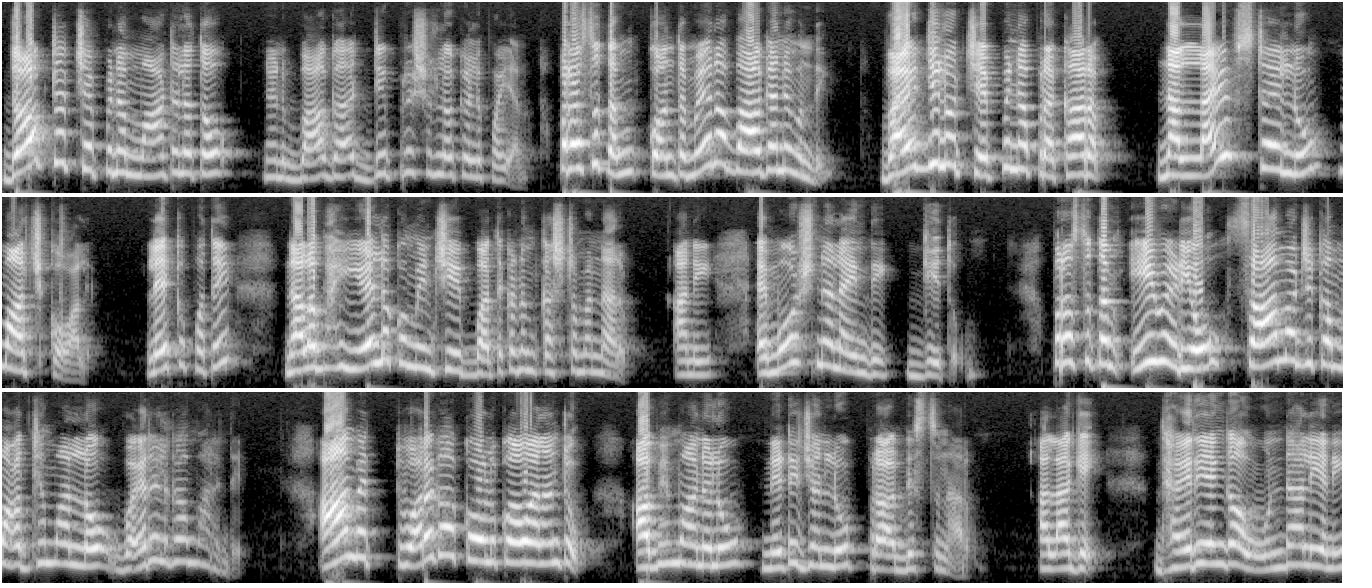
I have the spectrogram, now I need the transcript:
డాక్టర్ చెప్పిన మాటలతో నేను బాగా డిప్రెషన్లోకి వెళ్ళిపోయాను. ప్రస్తుతం కొంతమేర బాగానే ఉంది. వైద్యులు చెప్పిన ప్రకారం నా లైఫ్ స్టైల్ను మార్చుకోవాలి. లేకపోతే నలభై ఏళ్ళకు మించి బతకడం కష్టమన్నారు అని ఎమోషనల్ అయింది గీతు. ప్రస్తుతం ఈ వీడియో సామాజిక మాధ్యమాల్లో వైరల్గా మారింది. ఆమె త్వరగా కోలుకోవాలంటూ అభిమానులు నెటిజన్లు ప్రార్థిస్తున్నారు. అలాగే ధైర్యంగా ఉండాలి అని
